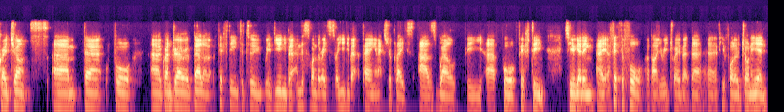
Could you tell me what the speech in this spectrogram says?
Great chance um, there for uh, Grandero Bello 15 to 2 with Unibet. And this is one of the races where Unibet are paying an extra place as well, the uh, 415. So you're getting a, a, fifth of four about your each way bet there uh, if you follow Johnny in.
